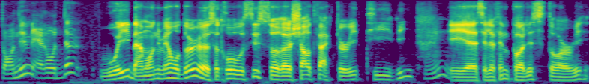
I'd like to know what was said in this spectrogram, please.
ton numéro 2. Oui, ben mon numéro 2 euh, se trouve aussi sur euh, Shout Factory TV. Hmm. Et euh, c'est le film Police Story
